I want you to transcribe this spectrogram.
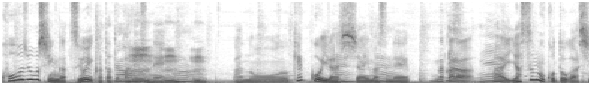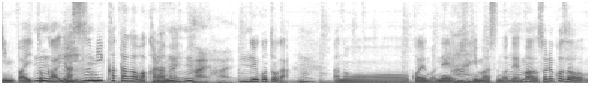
向上心が強い方とかですね、うんうんあの結構いらっしゃいますね、だから、ですよね。はい、休むことが心配とか、うん休み方がわからない、うんうんはいはい。うん。っていうことが、うん。あのー声もね、はい。聞きますので、うん。まあ、それこそ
